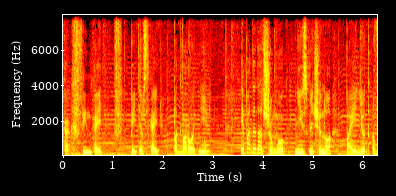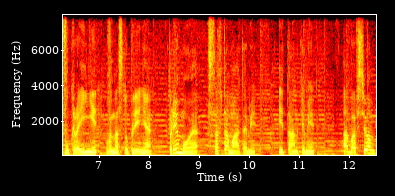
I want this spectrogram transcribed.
как финкой в питерской подворотне. И под этот шумок, не исключено, пойдет в Украине в наступление. Прямое, с автоматами и танками. Обо всем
